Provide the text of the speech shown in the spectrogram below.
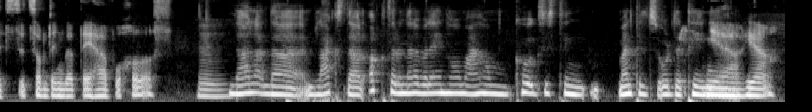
it's it's something that they have وخلاص لا لا ده بالعكس ده الاكتر ان انا بلاقي ان هو معاهم co-existing mental disorder تاني yeah yeah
